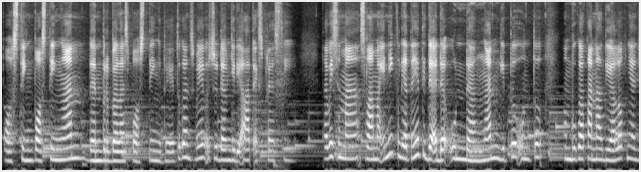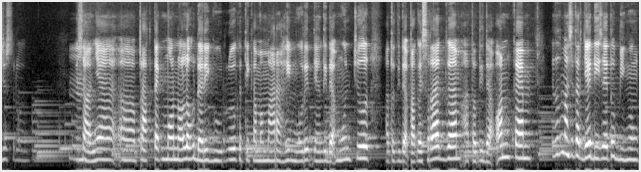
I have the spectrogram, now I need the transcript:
posting-postingan dan berbalas posting gitu ya. Itu kan sebenarnya sudah menjadi alat ekspresi. Tapi sema- selama ini kelihatannya tidak ada undangan gitu untuk membuka kanal dialognya justru. Misalnya eh, praktek monolog dari guru ketika memarahi murid yang tidak muncul atau tidak pakai seragam atau tidak on cam. Itu masih terjadi. Saya tuh bingung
